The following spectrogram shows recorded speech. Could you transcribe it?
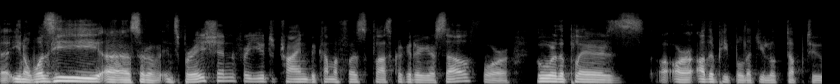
uh, you know was he a sort of inspiration for you to try and become a first class cricketer yourself, or who were the players or other people that you looked up to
